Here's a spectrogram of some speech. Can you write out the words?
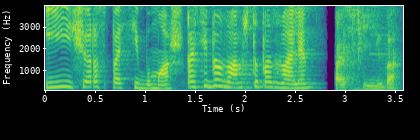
И еще раз спасибо, Маш. Спасибо вам, что позвали. Спасибо.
